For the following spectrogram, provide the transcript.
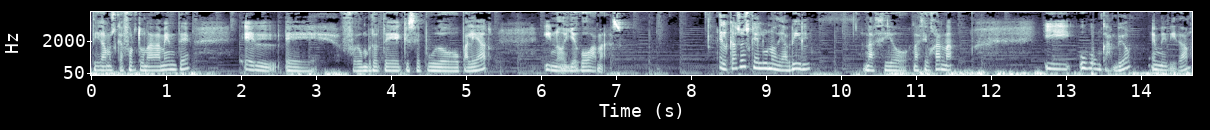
digamos que afortunadamente el, eh, fue un brote que se pudo paliar y no llegó a más. El caso es que el 1 de abril nació, nació Hannah y hubo un cambio en mi vida.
